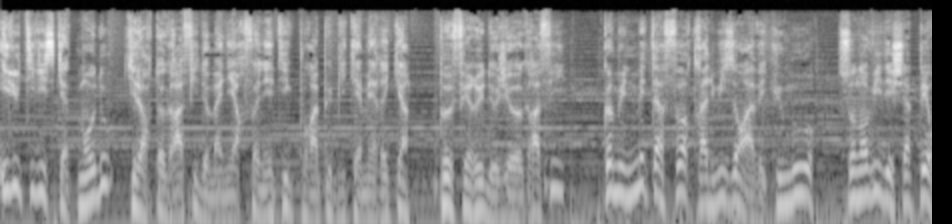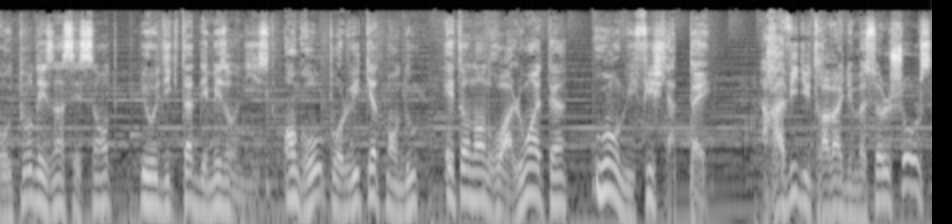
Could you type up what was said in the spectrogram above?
Il utilise Katmandou, qu'il orthographie de manière phonétique pour un public américain peu féru de géographie, comme une métaphore traduisant avec humour son envie d'échapper au tour des incessantes et aux dictats des maisons de disques. En gros, pour lui, Katmandou est un endroit lointain où on lui fiche la paix. Ravi du travail de Muscle Shoals,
